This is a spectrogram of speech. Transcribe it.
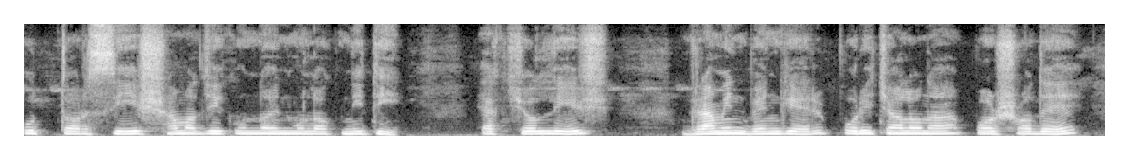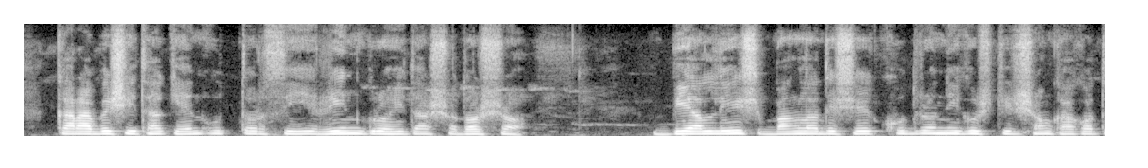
উত্তর সি সামাজিক উন্নয়নমূলক নীতি? একচল্লিশ, গ্রামীণ ব্যাংকের পরিচালনা পর্ষদে কারা বেশি থাকেন? উত্তর সি ঋণ গ্রহীতার সদস্য। বিয়াল্লিশ, বাংলাদেশে ক্ষুদ্র নিগোষ্ঠীর সংখ্যা কত?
